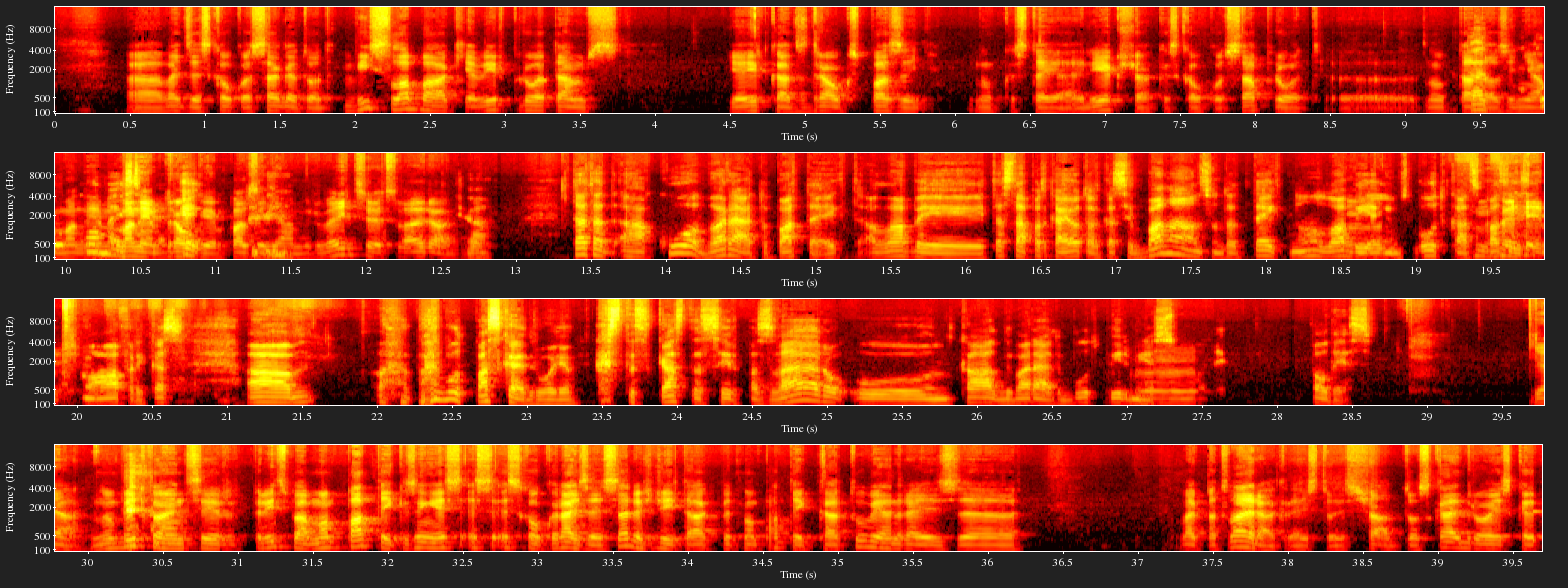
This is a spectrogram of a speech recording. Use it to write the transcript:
vajadzēs kaut ko sagatavot. Vislabāk jau ir, protams, uh, ja ir kāds draugs paziņa, nu, kas tajā ir iekšā, kas kaut ko saprot, uh, nu, tādā Tad, ziņā maniem, mēs... maniem draugiem paziņām ir veicies vairāk. Jā. Tātad, ko varētu pateikt? Labi, tas tāpat kā jautāt, kas ir banāns, un tad teikt, nu, labi, ja mm. jums būtu kāds pazīstams no Āfrikas. Um, varbūt paskaidrojam, kas tas, kas tas ir pa zvēru un kādi varētu būt pirmie mm. soļi. Paldies! Jā, nu, bitkoins ir, principā, man patīk, zini, es, es, es kaut kur aizēju sarežģītāk, bet man patīk, kā tu vienreiz, vai pat vairāk reizes to šādi to skaidrojies, ka,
